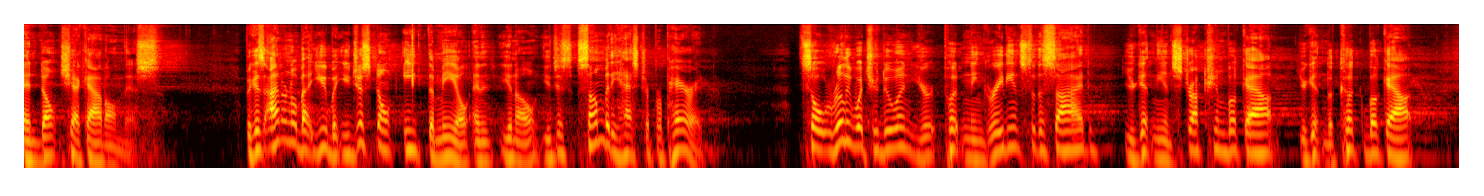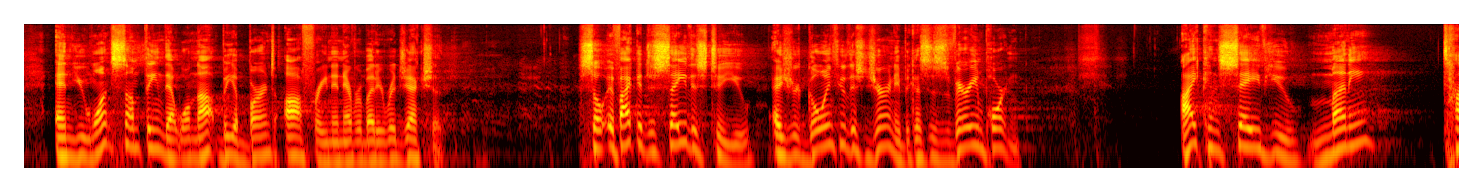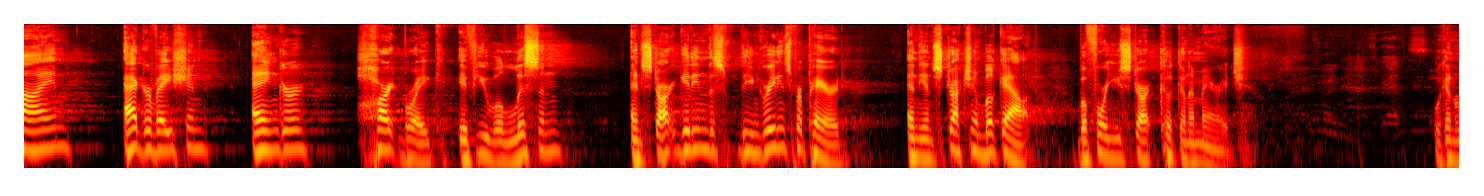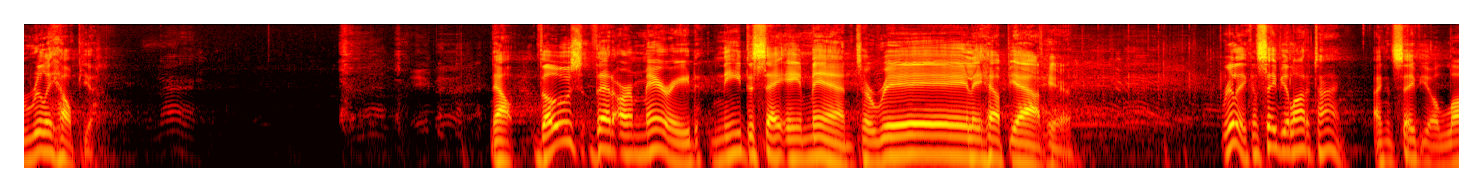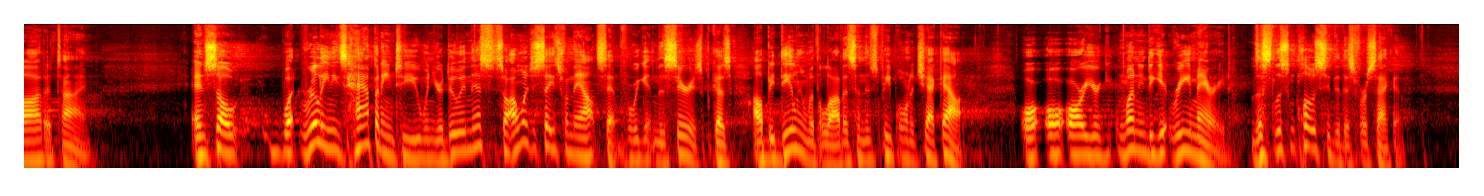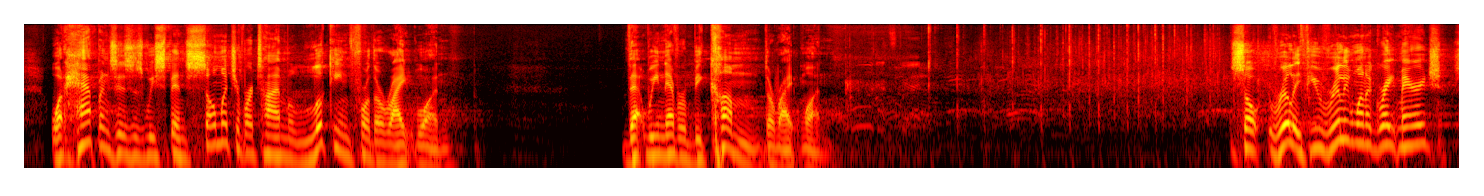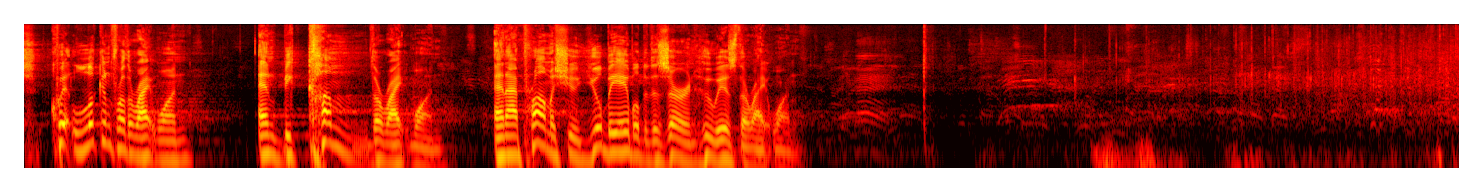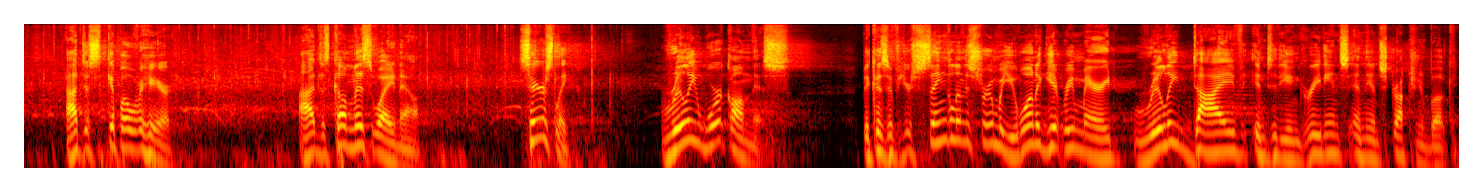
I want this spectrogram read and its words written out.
and don't check out on this. Because I don't know about you, but you just don't eat the meal and you know, you just, somebody has to prepare it. So, really, what you're doing, you're putting ingredients to the side, you're getting the instruction book out, you're getting the cookbook out, and you want something that will not be a burnt offering and everybody rejects it. So, if I could just say this to you as you're going through this journey, because this is very important, I can save you money, time, aggravation, anger, heartbreak if you will listen and start getting this, the ingredients prepared and the instruction book out before you start cooking a marriage. We can really help you. Now, those that are married need to say amen to really help you out here. Really, it can save you a lot of time. I can save you a lot of time. And so, what really needs happening to you when you're doing this, so I want to just say this from the outset before we get into the series, because I'll be dealing with a lot of this and this people want to check out. Or, or, or you're wanting to get remarried. Let's listen closely to this for a second. What happens is, is we spend so much of our time looking for the right one that we never become the right one. So, really, if you really want a great marriage, quit looking for the right one and become the right one. And I promise you, you'll be able to discern who is the right one. I just skip over here. I just come this way now. Seriously, really work on this. Because if you're single in this room or you want to get remarried, really dive into the ingredients in the instruction book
